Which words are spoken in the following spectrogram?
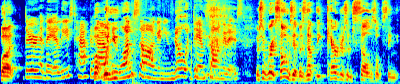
But they they at least have to have when you- one song, and you know what damn song it is. there's some great songs in it, but it's not the characters themselves don't sing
